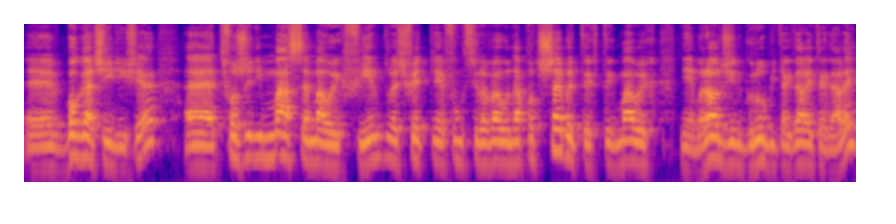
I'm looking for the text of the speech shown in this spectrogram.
e, bogacili się, e, tworzyli masę małych firm, które świetnie funkcjonowały na potrzeby tych, tych małych, nie wiem, rodzin, grup i tak dalej, i tak dalej.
